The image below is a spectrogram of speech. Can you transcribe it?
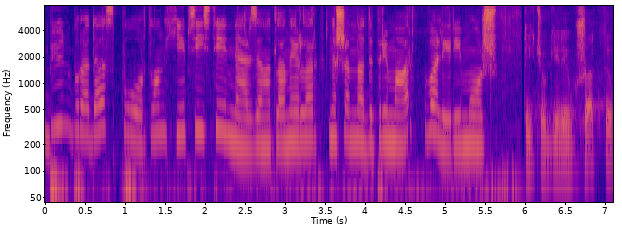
Büyün burada sportla hepsi isteyenler zanatlanırlar. Nişanladı primar Valerий Moş. pek çok yere uşaktı.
